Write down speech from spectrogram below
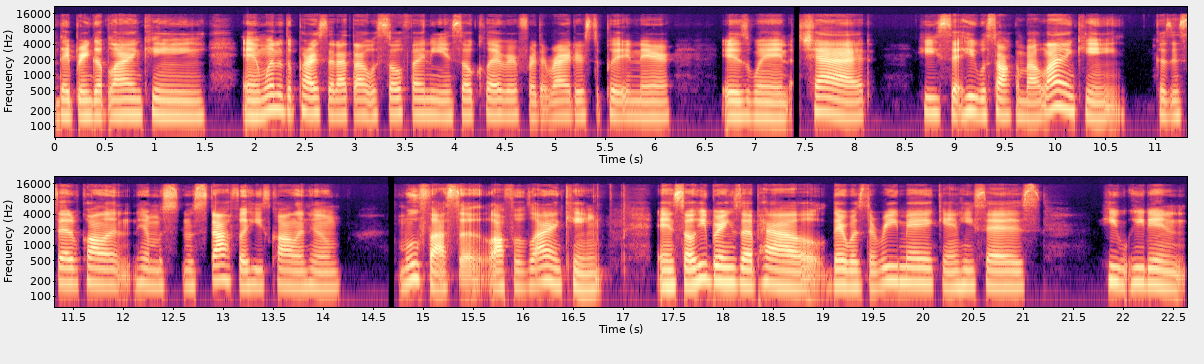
they bring up Lion King. And one of the parts that I thought was so funny and so clever for the writers to put in there is when Chad he said he was talking about Lion King because instead of calling him Mustafa, he's calling him Mufasa off of Lion King. And so he brings up how there was the remake and he says he he didn't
